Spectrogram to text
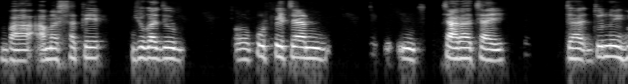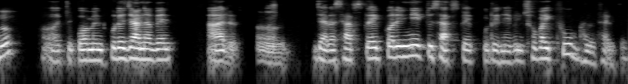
বা আমার সাথে যোগাযোগ করতে চান চারা চাই যার জন্যই হোক একটু কমেন্ট করে জানাবেন। আর যারা সাবস্ক্রাইব করেননি, একটু সাবস্ক্রাইব করে নেবেন। সবাই খুব ভালো থাকবেন।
